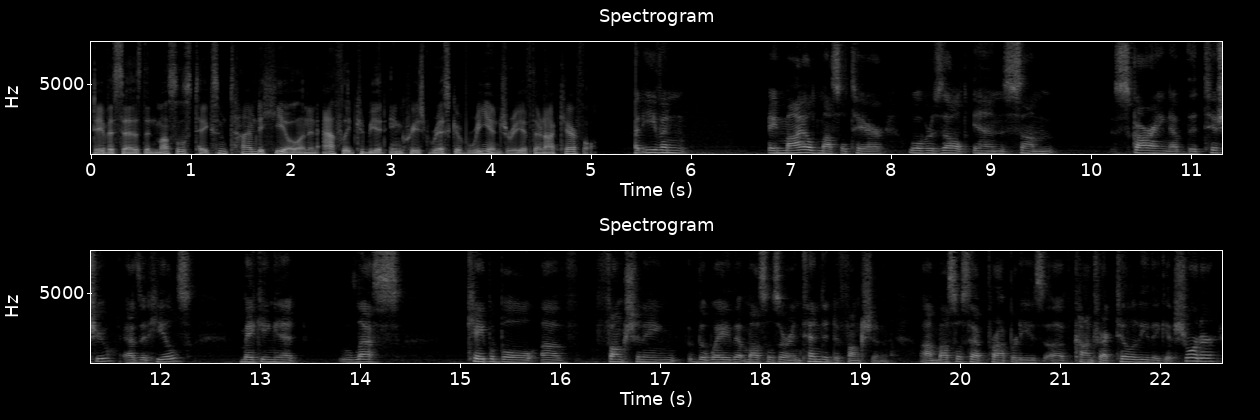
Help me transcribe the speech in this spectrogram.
Davis says that muscles take some time to heal, and an athlete could be at increased risk of re injury if they're not careful. But even a mild muscle tear will result in some scarring of the tissue as it heals, making it less capable of functioning the way that muscles are intended to function. Uh, muscles have properties of contractility, they get shorter,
